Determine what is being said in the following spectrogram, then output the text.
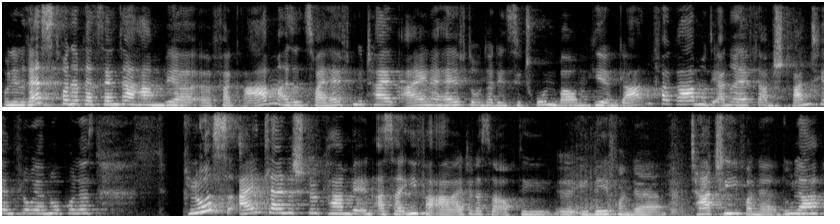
Und den Rest von der Plazenta haben wir äh, vergraben, also in zwei Hälften geteilt. Eine Hälfte unter den Zitronenbaum hier im Garten vergraben und die andere Hälfte am Strand hier in Florianopolis. Plus ein kleines Stück haben wir in Acai verarbeitet. Das war auch die äh, Idee von der Tachi, von der Dula.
